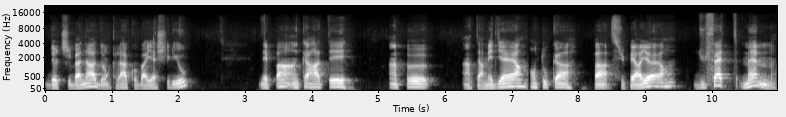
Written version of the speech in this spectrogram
de Chibana, donc là Kobayashi Ryu, n'est pas un karaté un peu intermédiaire, en tout cas pas supérieur, du fait même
